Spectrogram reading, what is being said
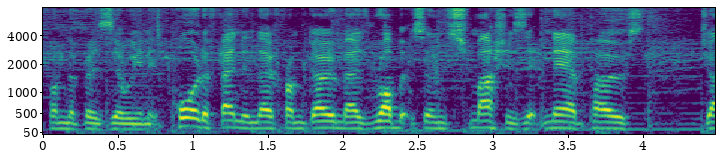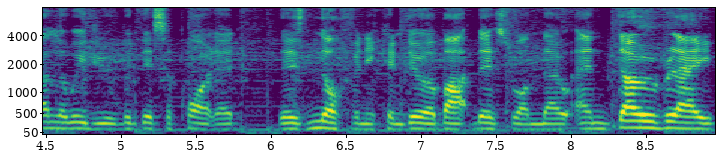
from the Brazilian. It's poor defending though from Gomez. Robertson smashes it near post. Gianluigi will be disappointed. There's nothing he can do about this one though. And Doble,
